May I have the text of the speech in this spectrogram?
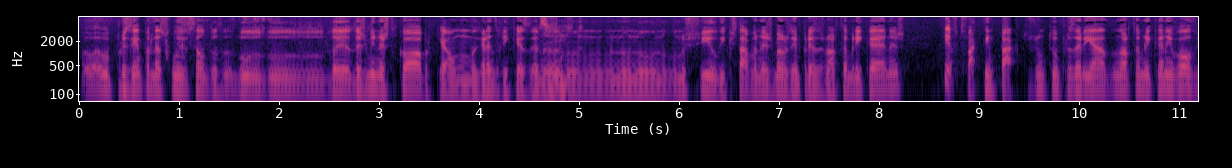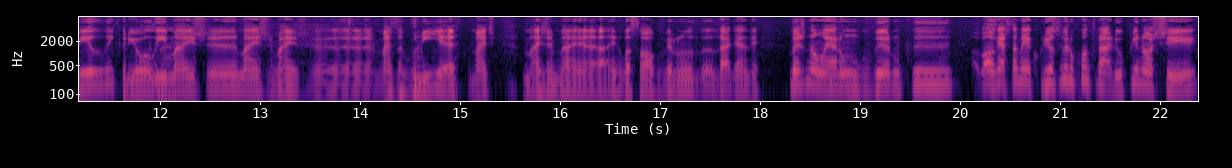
por exemplo, a nacionalização do, do, do, das minas de cobre, que é uma grande riqueza no, no, no, no, Chile e que estava nas mãos de empresas norte-americanas, teve de facto impacto junto ao empresariado norte-americano envolvido e criou ali mais, eh, mais, mais, eh, mais agonia mais, mais, mais, em relação ao governo da Allende. Mas não era um governo que. Aliás, também é curioso ver o contrário. O Pinochet,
